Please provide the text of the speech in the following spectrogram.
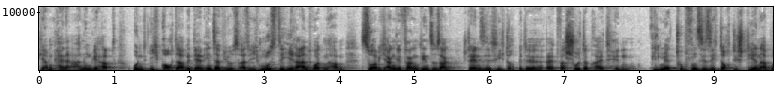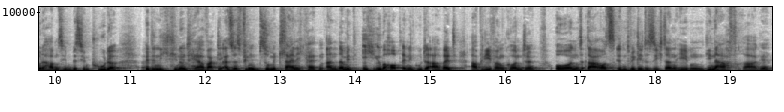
die haben keine Ahnung gehabt. Und ich brauchte aber deren Interviews, also ich musste ihre Antworten haben. So habe ich angefangen, denen zu sagen, stellen Sie sich doch bitte etwas schulterbreit hin. Vielmehr tupfen Sie sich doch die Stirn ab oder haben Sie ein bisschen Puder. Bitte nicht hin und her wackeln. Also es fing so mit Kleinigkeiten an, damit ich überhaupt eine gute Arbeit abliefern konnte. Und daraus entwickelte sich dann eben die Nachfrage,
